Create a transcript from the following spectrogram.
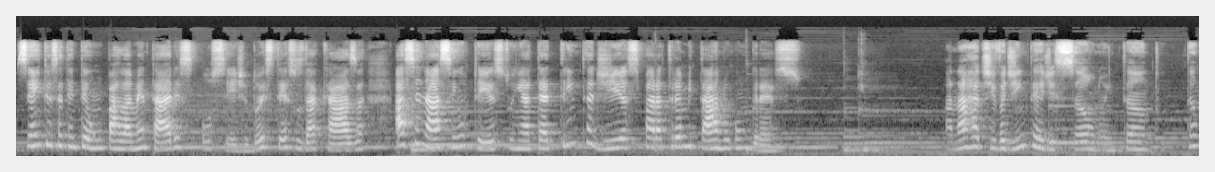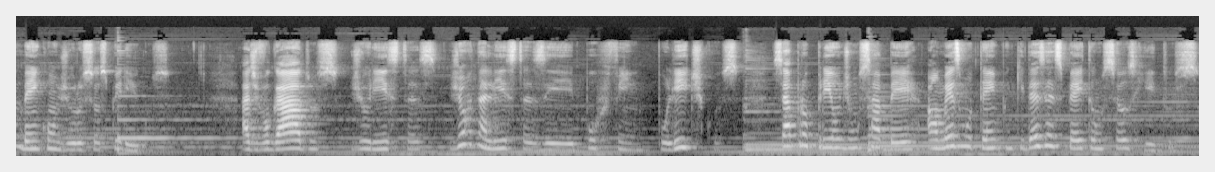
171 parlamentares, ou seja, dois terços da casa, assinassem o texto em até 30 dias para tramitar no Congresso. A narrativa de interdição, no entanto, também conjura os seus perigos. Advogados, juristas, jornalistas e, por fim, políticos se apropriam de um saber ao mesmo tempo em que desrespeitam os seus ritos.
